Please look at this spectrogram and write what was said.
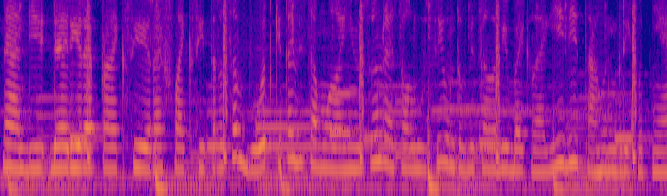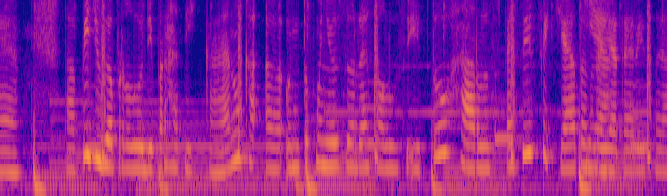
Nah, di, dari refleksi-refleksi tersebut kita bisa mulai nyusun resolusi untuk bisa lebih baik lagi di tahun berikutnya. Tapi juga perlu diperhatikan ka- eh, untuk menyusun resolusi itu harus spesifik ya tentunya Iya. Teresa.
